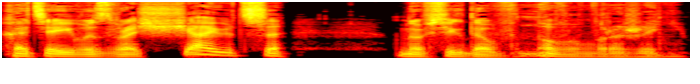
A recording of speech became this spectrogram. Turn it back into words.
хотя и возвращаются, но всегда в новом выражении.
